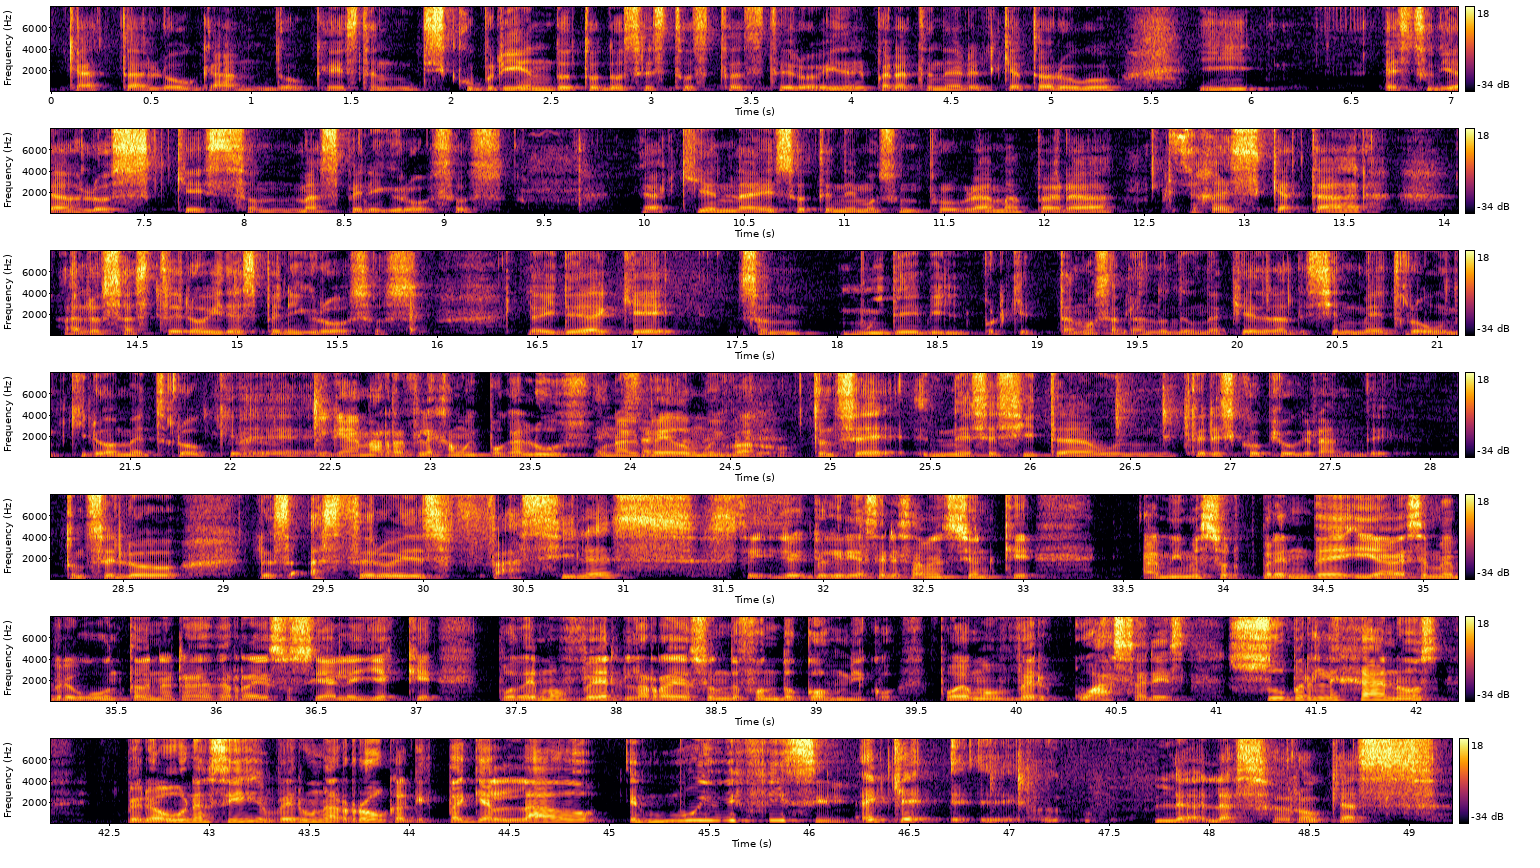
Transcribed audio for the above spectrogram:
catalogando, que están descubriendo todos estos asteroides para tener el catálogo y estudiar los que son más peligrosos. Aquí en la ESO tenemos un programa para rescatar a los asteroides peligrosos. La idea es que son muy débiles porque estamos hablando de una piedra de 100 metros, un kilómetro que... Y que además refleja muy poca luz, un albedo muy bajo. Entonces necesita un telescopio grande. Entonces los asteroides fáciles... Sí, yo, yo, quería hacer esa mención que a mí me sorprende y a veces me preguntan a través de redes sociales y es que podemos ver la radiación de fondo cósmico, podemos ver cuásares súper lejanos pero aún así ver una roca que está aquí al lado es muy difícil. Es que eh, las rocas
